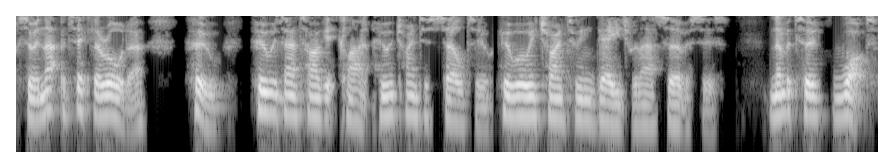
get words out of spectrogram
So in that particular order, who, who is our target client? Who are we trying to sell to? Who are we trying to engage with our services? Number two, what?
